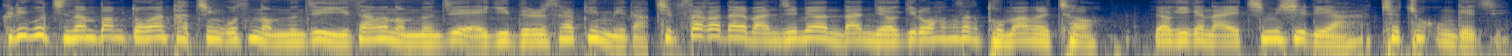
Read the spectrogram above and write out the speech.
그리고 지난밤 동안 다친 곳은 없는지 이상은 없는지 애기들을 살핍니다. 집사가 날 만지면 난 여기로 항상 도망을 쳐. 여기가 나의 침실이야. 최초 공개지.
